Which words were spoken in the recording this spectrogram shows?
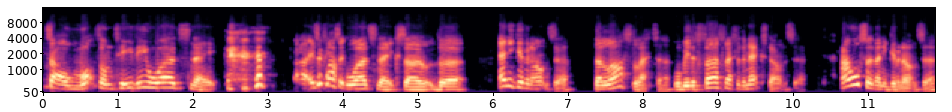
It's our What's on TV word snake. uh, it's a classic word snake. So the any given answer, the last letter will be the first letter of the next answer. And also of any given answer,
